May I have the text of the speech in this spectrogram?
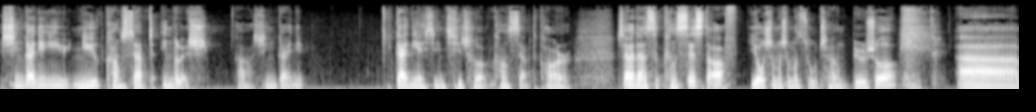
新概念英语，new concept English，啊，新概念，概念型汽车，concept car。下个单词 consist of，由什么什么组成，比如说。啊，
